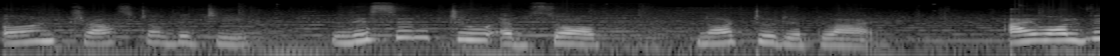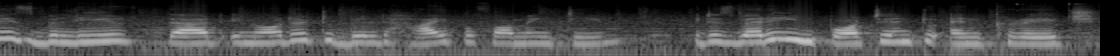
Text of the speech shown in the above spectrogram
earn trust of the team, listen to absorb, not to reply. I've always believed that in order to build a high performing team, it is very important to encourage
